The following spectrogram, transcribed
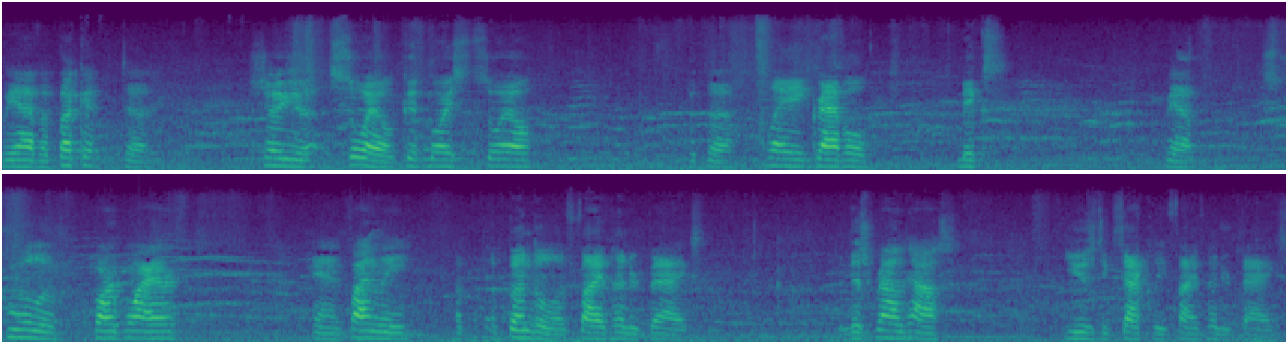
We have a bucket to show you soil, good moist soil with the clay gravel mix. We have spool of barbed wire and finally a, a bundle of 500 bags. And this roundhouse used exactly 500 bags.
